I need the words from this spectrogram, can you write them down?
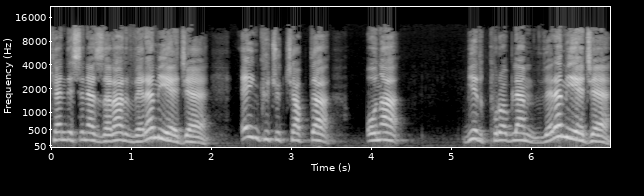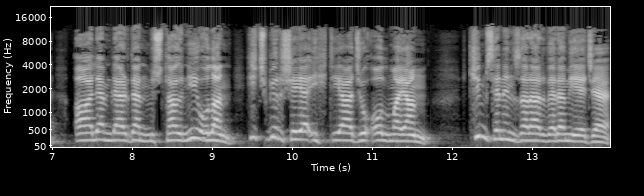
kendisine zarar veremeyeceği, en küçük çapta ona bir problem veremeyeceği, alemlerden müstahni olan, hiçbir şeye ihtiyacı olmayan, kimsenin zarar veremeyeceği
